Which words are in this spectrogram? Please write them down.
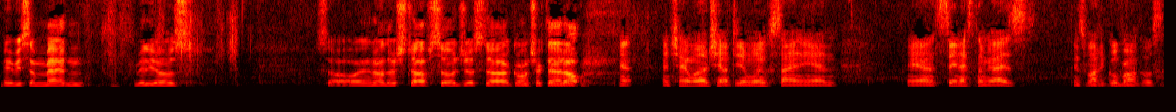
maybe some Madden videos. So, and other stuff. So just uh, go and check that out. Yeah, And check out my other channel, DM Lucas, and and stay next time, guys. Thanks for watching. Go Broncos.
